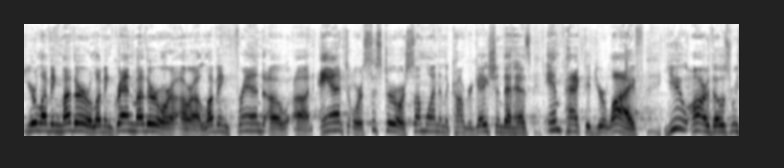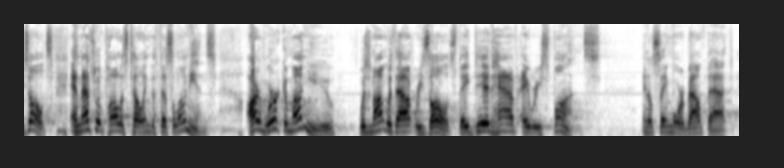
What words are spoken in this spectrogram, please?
your loving mother or loving grandmother or, or a loving friend, or an aunt or a sister or someone in the congregation that has impacted your life, you are those results. And that's what Paul is telling the Thessalonians. Our work among you was not without results, they did have a response. And he'll say more about that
